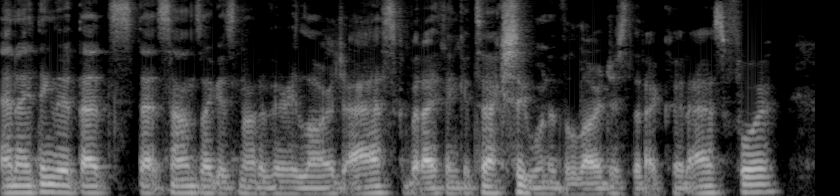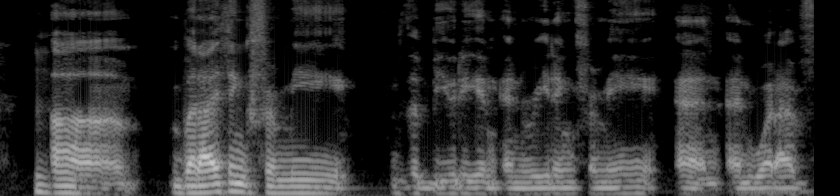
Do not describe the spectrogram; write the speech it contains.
And I think that that's that sounds like it's not a very large ask, but I think it's actually one of the largest that I could ask for. Mm-hmm. Um, but I think for me, the beauty in, in reading for me and and what I've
